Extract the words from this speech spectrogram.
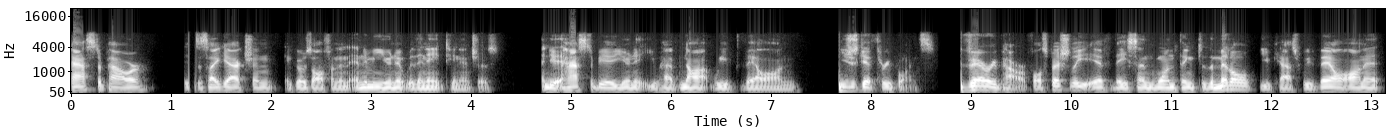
cast a power. It's a psychic action. It goes off on an enemy unit within 18 inches, and it has to be a unit you have not weaved veil on. You just get three points. Very powerful, especially if they send one thing to the middle. You cast Weave Veil on it.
